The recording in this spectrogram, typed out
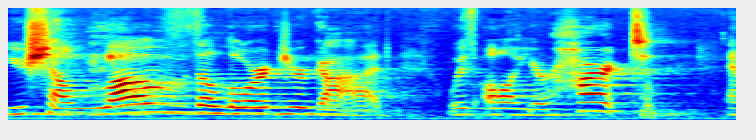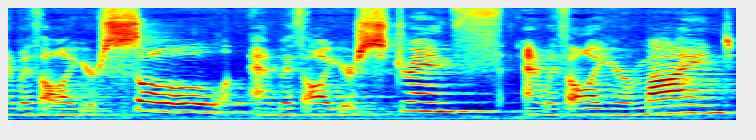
you shall love the Lord your God with all your heart, and with all your soul, and with all your strength, and with all your mind,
